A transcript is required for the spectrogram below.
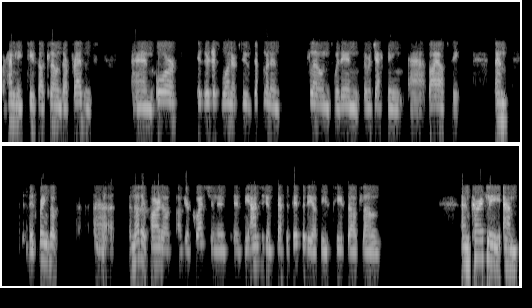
or how many T cell clones are present? Um, or is there just one or two dominant clones within the rejecting uh, biopsy? Um, this brings up uh, another part of, of your question is, is the antigen specificity of these T cell clones. And currently, um,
